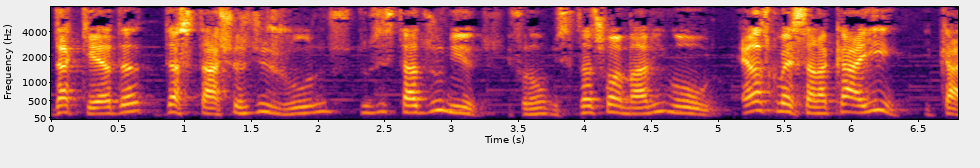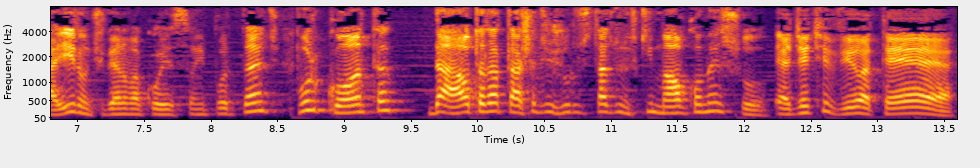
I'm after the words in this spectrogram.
da queda das taxas de juros dos Estados Unidos, e foram, se transformaram em ouro. Elas começaram a cair, e caíram, tiveram uma correção importante, por conta da alta da taxa de juros dos Estados Unidos, que mal começou. A gente viu até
